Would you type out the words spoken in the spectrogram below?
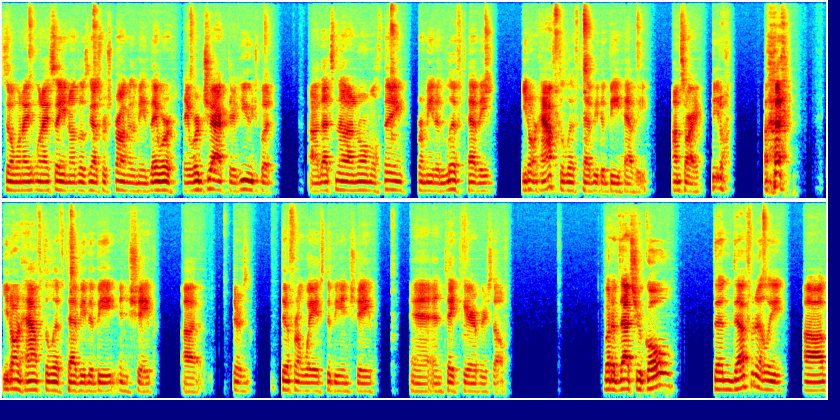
so when I when I say you know those guys were stronger than me, they were they were jacked, they're huge, but uh, that's not a normal thing for me to lift heavy. You don't have to lift heavy to be heavy. I'm sorry, you don't you don't have to lift heavy to be in shape. Uh, there's different ways to be in shape and, and take care of yourself. But if that's your goal, then definitely uh,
